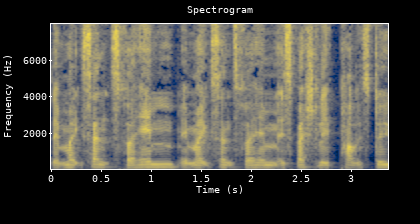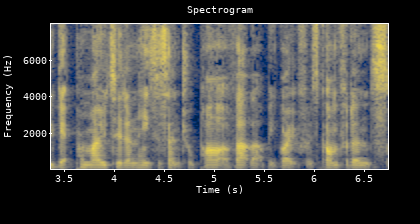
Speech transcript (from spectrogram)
it makes sense for him. It makes sense for him, especially if Palace do get promoted and he's a central part of that. That'd be great for his confidence.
